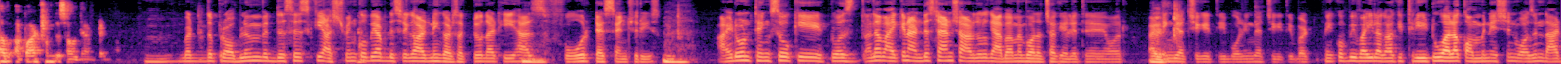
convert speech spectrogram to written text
uh, apart from the Southampton. But the problem with this is कि अश्विन को भी आप डिसरिगार्ड नहीं कर सकते हो that he has four test centuries I don't think so कि इट वाज मतलब I can understand Shardul Gabba में बहुत अच्छा खेले थे और बैटिंग भी अच्छी की थी बॉलिंग भी अच्छी की थी बट मेरे को भी वही लगा कि थ्री टू वाला combination was in that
